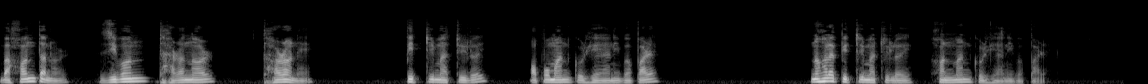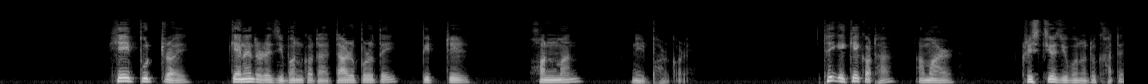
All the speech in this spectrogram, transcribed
বা সন্তানৰ জীৱন ধাৰণৰ ধৰণে পিতৃ মাতৃলৈ অপমান কঢ়িয়াই আনিব পাৰে নহলে পিতৃ মাতৃলৈ সন্মান কঢ়িয়াই আনিব পাৰে। সেই পুত্ৰই কেনেদৰে জীৱন কটায় তাৰ ওপৰতেই পিতৃৰ সন্মান নিৰ্ভৰ কৰে। ঠিক একে কথা আমাৰ খ্ৰীষ্টীয় জীৱনতো খাটে।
